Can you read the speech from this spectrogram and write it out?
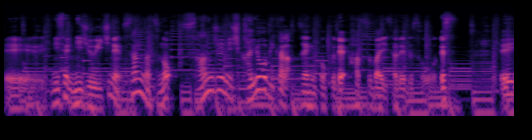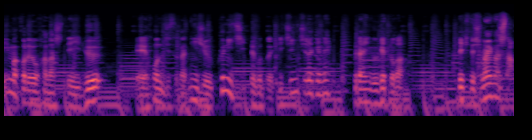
えー2021年3月の30日火曜日から全国で発売されるそうです。えー今これを話している、えー本日が29日ということで1日だけね、フライングゲットができてしまいました。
